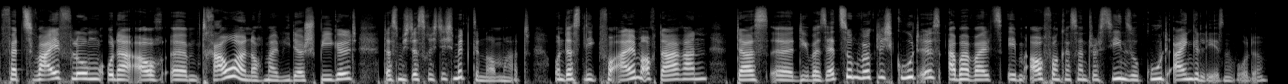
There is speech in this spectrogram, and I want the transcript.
Verzweiflung oder auch ähm, Trauer nochmal widerspiegelt, dass mich das richtig mitgenommen hat. Und das liegt vor allem auch daran, dass äh, die Übersetzung wirklich gut ist, aber weil es eben auch von Cassandra Steen so gut eingelesen wurde.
